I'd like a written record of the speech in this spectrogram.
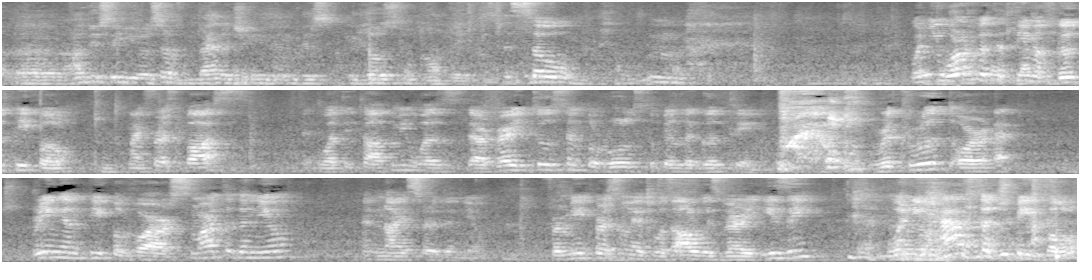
uh, how do you see yourself managing in this in those two conflicts? So. Mm, when you work with a team of good people, my first boss, what he taught me was there are very two simple rules to build a good team. Recruit or uh, bring in people who are smarter than you and nicer than you. For me personally, it was always very easy. When you have such people,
